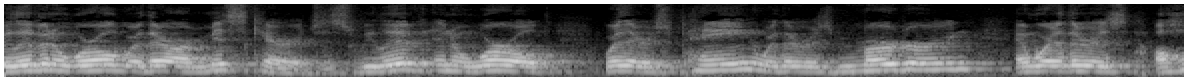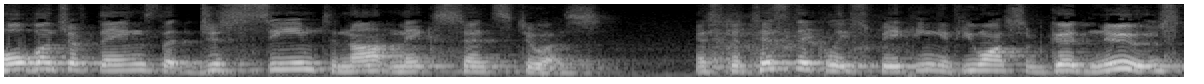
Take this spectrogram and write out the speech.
We live in a world where there are miscarriages. We live in a world where there is pain, where there is murdering, and where there is a whole bunch of things that just seem to not make sense to us. And statistically speaking, if you want some good news,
